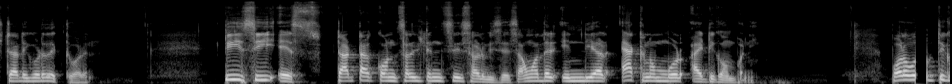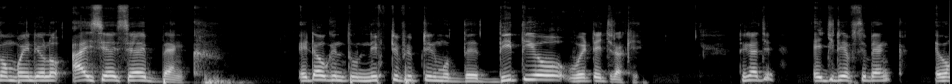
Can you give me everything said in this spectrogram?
স্টাডি করে দেখতে পারেন। টিসিএস টাটা কনসালটেন্সি সার্ভিসেস আমাদের ইন্ডিয়ার এক নম্বর আইটি কোম্পানি পরবর্তী কোম্পানিটি হলো আইসিআইসিআই ব্যাংক এটাও কিন্তু নিফটি ফিফটির মধ্যে দ্বিতীয় ওয়েটেজ রাখে। ঠিক আছে? এইচডিএফসি ব্যাংক এবং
